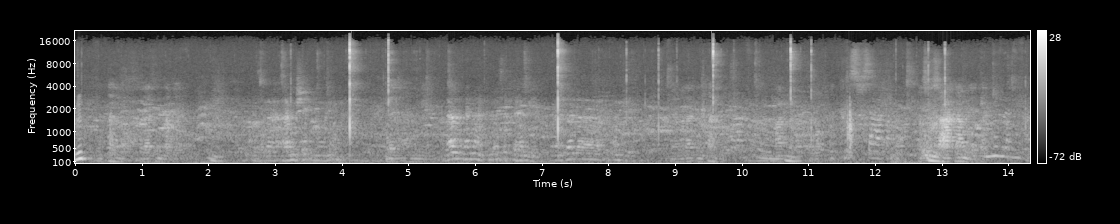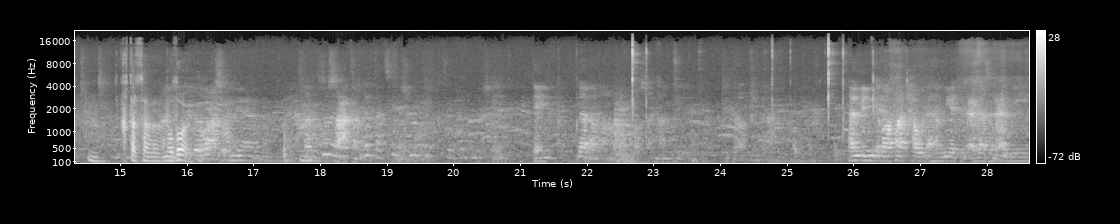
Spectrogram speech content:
مم. انتهى 30 دقيقة أهم شيء مم. اخترت موضوع يعني نصف ساعة كاملة لا؟ لا خلاص إحنا. هل من إضافات حول أهمية الإعجاز العلمي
